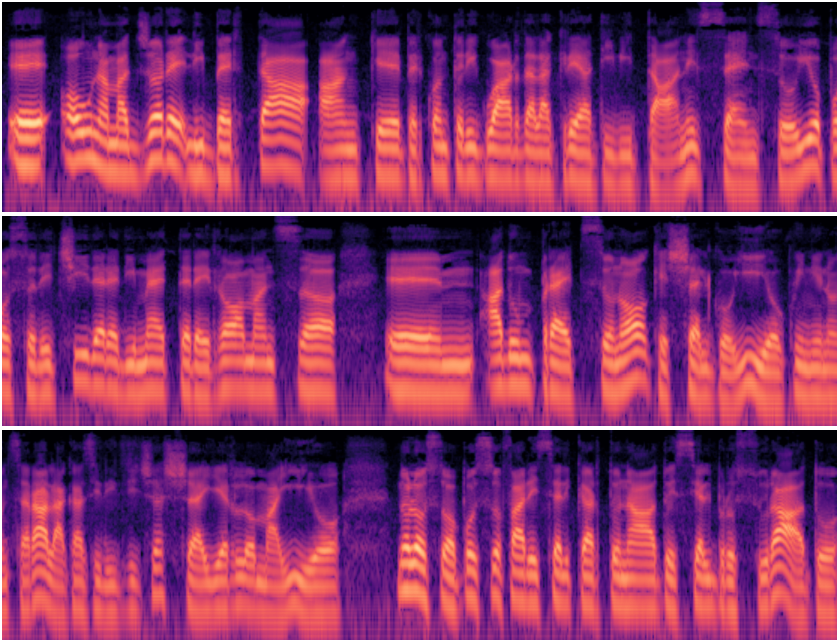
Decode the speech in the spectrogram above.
E ho una maggiore libertà anche per quanto riguarda la creatività, nel senso io posso decidere di mettere il romance ehm, ad un prezzo no? che scelgo io, quindi non sarà la casa editrice a sceglierlo, ma io. Non lo so, posso fare sia il cartonato e sia il brossurato,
